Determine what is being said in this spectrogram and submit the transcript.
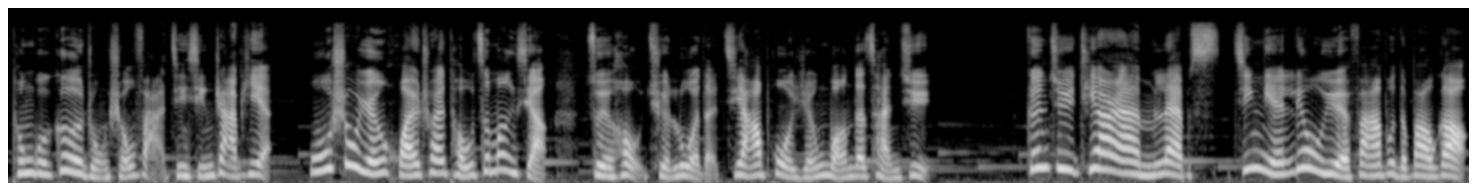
通过各种手法进行诈骗。无数人怀揣投资梦想，最后却落得家破人亡的惨剧。根据 TRM Labs 今年六月发布的报告。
